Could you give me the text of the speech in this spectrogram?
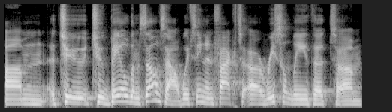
um, to, to bail themselves out. We've seen, in fact, uh, recently that um,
